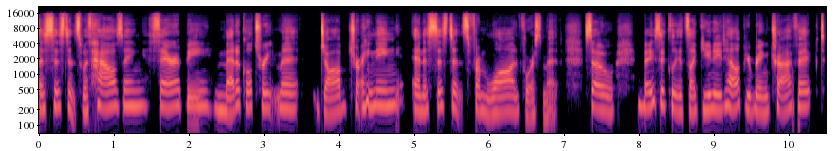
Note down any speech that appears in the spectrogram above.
assistance with housing, therapy, medical treatment, job training, and assistance from law enforcement. So basically, it's like you need help, you're being trafficked.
